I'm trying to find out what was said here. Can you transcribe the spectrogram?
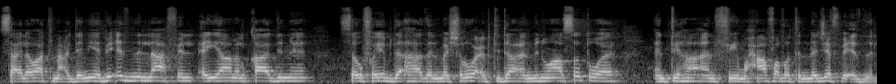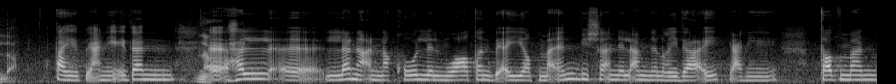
سايلوات معدنية بإذن الله في الأيام القادمة سوف يبدأ هذا المشروع ابتداء من واسط وانتهاء في محافظة النجف بإذن الله. طيب يعني إذا نعم. آه، هل آه، لنا أن نقول للمواطن بأن يطمئن بشأن الأمن الغذائي يعني تضمن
